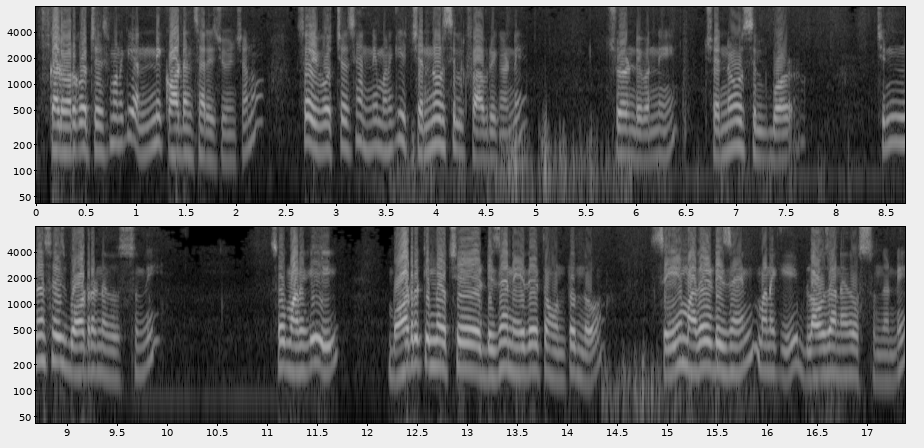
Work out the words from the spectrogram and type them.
ఇక్కడ వరకు వచ్చేసి మనకి అన్ని కాటన్ శారీస్ చూపించాను. సో ఇవి వచ్చేసి అన్ని మనకి చెన్నూరు సిల్క్ ఫ్యాబ్రిక్ అండి. చూడండి ఇవన్నీ. చెన్నూరు సిల్క్ బార్డర్ చిన్న సైజ్ బార్డర్ అనేది వస్తుంది. సో మనకి బార్డర్ కింద వచ్చే డిజైన్ ఏదైతే ఉంటుందో సేమ్ అదే డిజైన్ మనకి బ్లౌజ్ అనేది వస్తుందండి.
